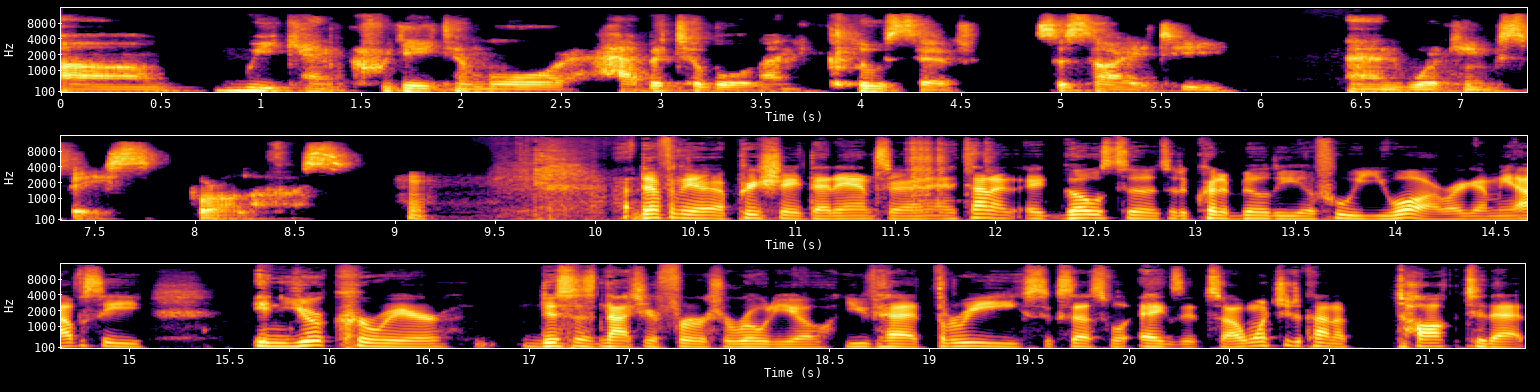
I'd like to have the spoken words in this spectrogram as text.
um, we can create a more habitable and inclusive society and working space for all of us I definitely appreciate that answer, and, and kind of it goes to to the credibility of who you are, right? I mean, obviously, in your career, this is not your first rodeo. You've had three successful exits, so I want you to kind of talk to that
